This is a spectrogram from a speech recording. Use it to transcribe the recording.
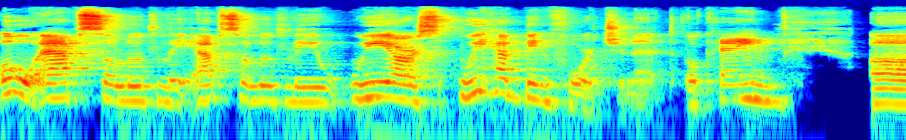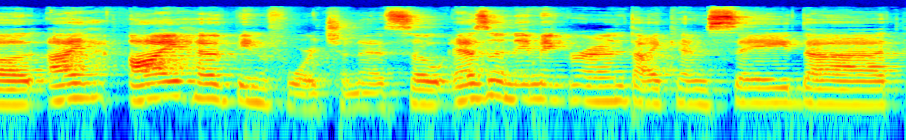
Oh, absolutely, absolutely. We are. We have been fortunate. Okay. Mm uh, I I have been fortunate. So as an immigrant, I can say that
